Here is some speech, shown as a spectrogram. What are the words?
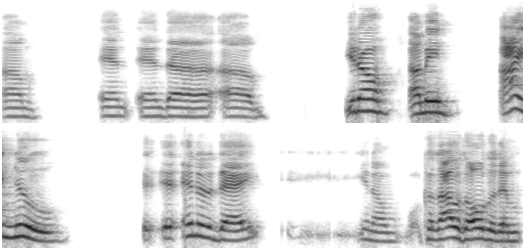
Um, and and uh, um, you know, I mean, I knew. At, end of the day, you know, because I was older than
